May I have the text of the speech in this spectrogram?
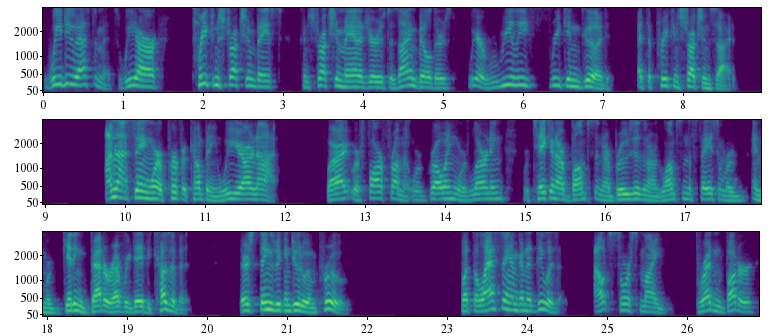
We do estimates. We are pre construction based construction managers, design builders. We are really freaking good at the pre construction side. I'm not saying we're a perfect company. We are not. All right, we're far from it. We're growing, we're learning, we're taking our bumps and our bruises and our lumps in the face, and we're and we're getting better every day because of it. There's things we can do to improve. But the last thing I'm going to do is outsource my bread and butter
